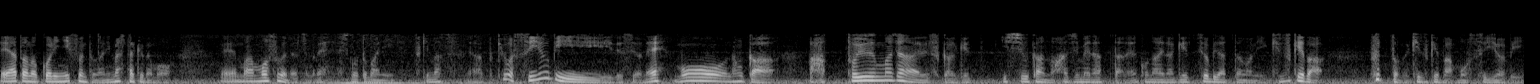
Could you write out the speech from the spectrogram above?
えーあと残り2分となりましたけども、えーまあ、もうすぐ私もね。仕事場に着きます。あと今日は水曜日ですよね。もうなんかあっという間じゃないですか。月1週間の初めだったね。この間月曜日だったのに気づけばふっと気づけばもう水曜日。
